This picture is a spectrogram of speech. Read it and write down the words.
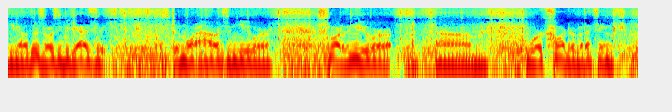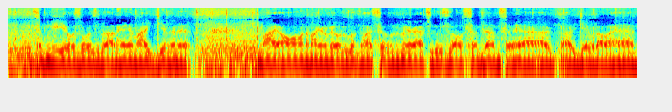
You know, there's always going to be guys that spend more hours than you or smarter than you or um, work harder. But I think to me, it was always about, hey, am I giving it my all, and am I going to be able to look at myself in the mirror after this is all said and done and say, hey, I, I gave it all I had?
